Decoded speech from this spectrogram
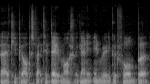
uh, QPR perspective. David Marshall again in, in really good form, but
